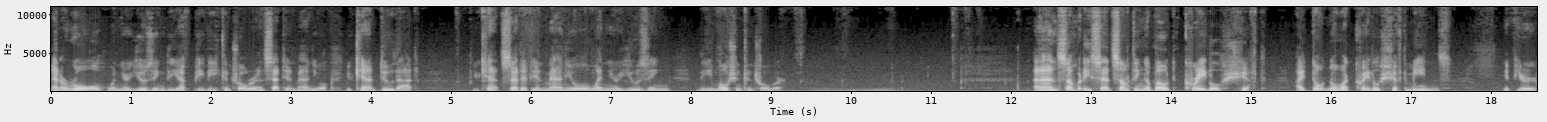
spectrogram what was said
and a roll when you're using the FPV controller and set in manual. You can't do that. You can't set it in manual when you're using the motion controller. And somebody said something about cradle shift. I don't know what cradle shift means. If you're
